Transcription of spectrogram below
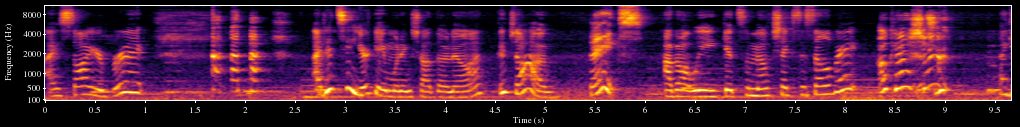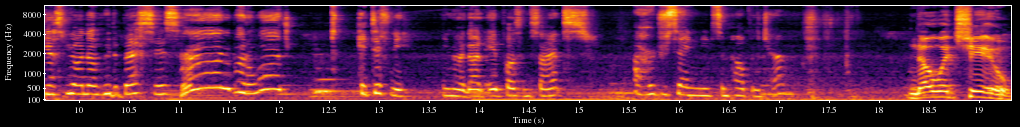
I saw your brick. I did see your game winning shot, though, Noah. Good job. Thanks. How about we get some milkshakes to celebrate? Okay, sure. I guess we all know who the best is. Bro, you better watch. Hey, Tiffany. You know I got an A plus in science. I heard you saying you need some help in chem. Noah, chill.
